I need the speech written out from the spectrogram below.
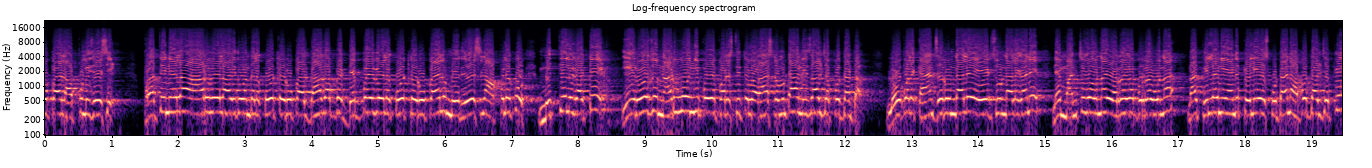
రూపాయల అప్పులు చేసి ప్రతి నెల ఆరు వేల ఐదు వందల కోట్ల రూపాయలు దాదాపుగా డెబ్బై వేల కోట్ల రూపాయలు మీరు చేసిన అప్పులకు మిత్తిలు కట్టి ఈ రోజు నడుము వంగిపోయే పరిస్థితుల్లో రాష్ట్రం ఉంటే ఆ నిజాలు చెప్పొద్దంట. లోపల క్యాన్సర్ ఉండాలి ఎయిడ్స్ ఉండాలి కానీ నేను మంచిగా ఉన్నా ఎర్రగా బుర్రగా ఉన్నా నా పిల్లని అని పెళ్ళి చేసుకుంటా అని అబద్ధాలు చెప్పి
